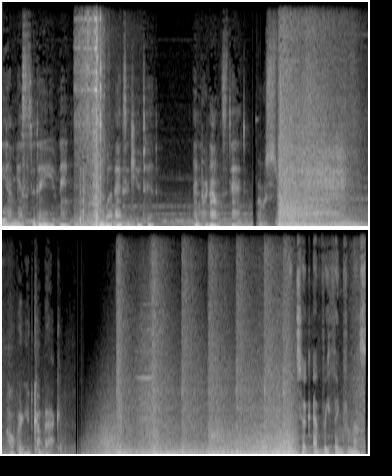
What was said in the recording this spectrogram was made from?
p.m. yesterday evening, you were executed and pronounced dead. I was hoping you'd come back. They took everything from us.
